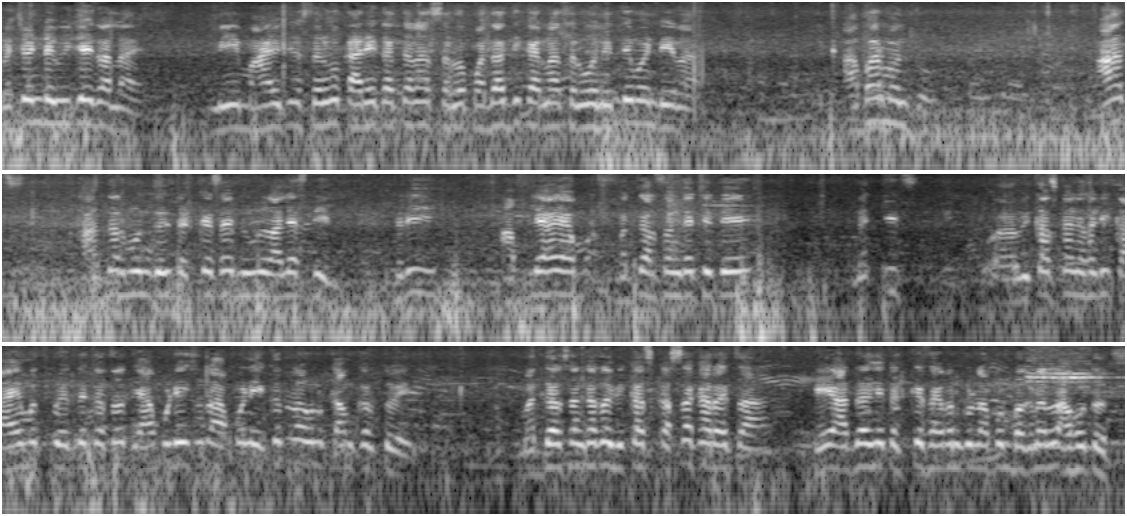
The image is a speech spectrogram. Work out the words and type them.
प्रचंड विजय झाला आहे मी महायुतीच्या सर्व कार्यकर्त्यांना सर्व पदाधिकाऱ्यांना सर्व नेते मंडळींना आभार मानतो. आज खासदार म्हणून जरी तटकरे साहेब निवडून आले असतील तरी आपल्या या मतदारसंघाचे ते नक्कीच विकास करण्यासाठी कायमच प्रयत्न करतात. यापुढे सुद्धा आपण एकत्र राहून काम करतोय. मतदारसंघाचा विकास कसा करायचा हे आदरणीय तटके साहेबांकडून आपण बघणार आहोतच.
